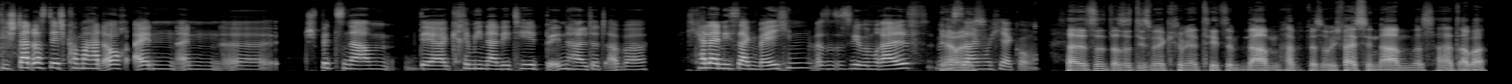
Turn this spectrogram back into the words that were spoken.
die Stadt, aus der ich komme, hat auch einen, einen äh, Spitznamen, der Kriminalität beinhaltet, aber ich kann leider nicht sagen, welchen, weil sonst ist es wie beim Ralf, würde Ja, ich sagen, wo ich herkomme. Also, also diese Kriminalität im Namen, hab, also ich weiß den Namen, was er hat, aber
